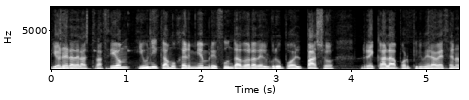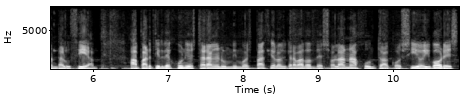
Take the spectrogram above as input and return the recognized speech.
pionera de la abstracción y única mujer miembro y fundadora del grupo El Paso. Recala por primera vez en Andalucía. A partir de junio estarán en un mismo espacio los grabados de Solana junto a Cosío y Bores.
